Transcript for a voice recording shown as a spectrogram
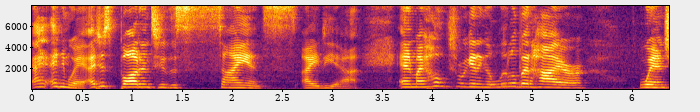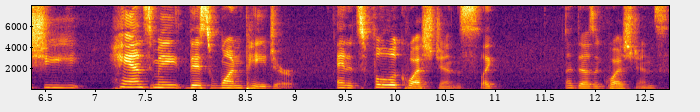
I, anyway, I just bought into the science idea, and my hopes were getting a little bit higher when she hands me this one pager, and it's full of questions, like a dozen questions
